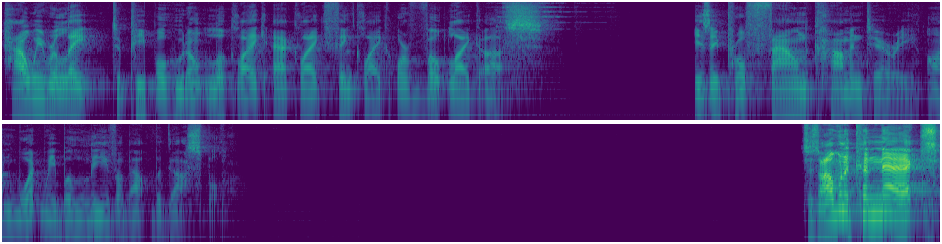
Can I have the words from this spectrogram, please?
how we relate to people who don't look like, act like, think like, or vote like us is a profound commentary on what we believe about the gospel. Says, I want to connect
